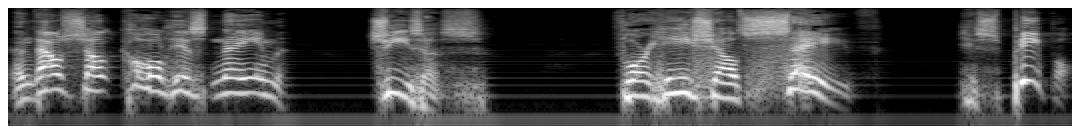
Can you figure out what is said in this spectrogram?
and thou shalt call his name Jesus, for he shall save his people.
